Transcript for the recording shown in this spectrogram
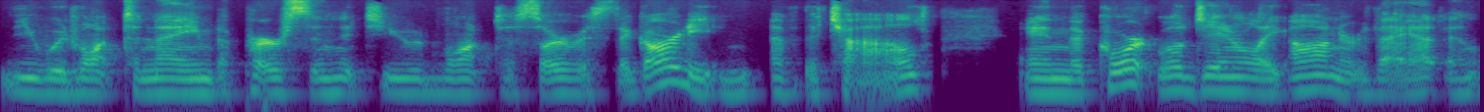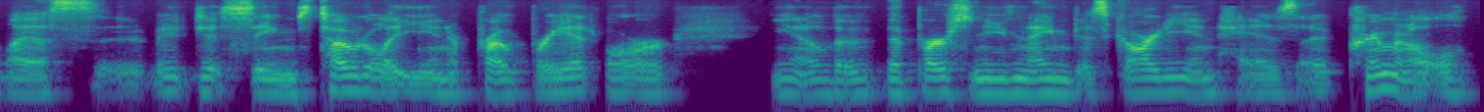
you would want to name the person that you would want to serve as the guardian of the child. And the court will generally honor that unless uh, it just seems totally inappropriate or, you know, the, the person you've named as guardian has a criminal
